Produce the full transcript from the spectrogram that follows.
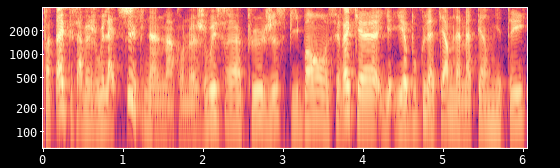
peut-être que ça va jouer là-dessus finalement, qu'on a joué sur un peu juste, puis bon, c'est vrai qu'il y, y, a beaucoup le terme de la maternité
